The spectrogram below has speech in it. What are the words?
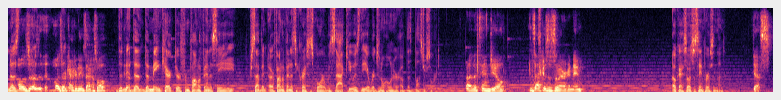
No, Oh, is, oh, is there a character named Zack as well? the, the the main character from Final Fantasy Seven or Final Fantasy Crisis Core was Zack. He was the original owner of the Buster Sword. Uh, that's Angeal. Zack is his American name. Okay, so it's the same person then. Yes.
